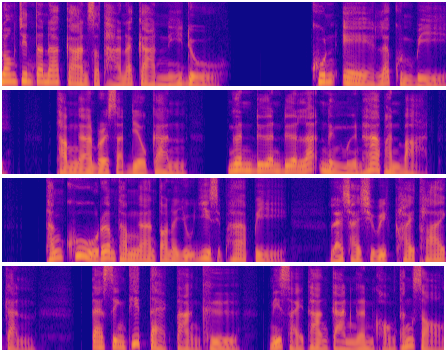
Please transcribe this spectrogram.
ลองจินตนาการสถานการณ์นี้ดู คุณ A และคุณ B ทำงานบริษัทเดียวกัน เงินเดือนเดือนละ 15,000 บาท ทั้งคู่เริ่มทำงานตอนอายุ 25 ปี และใช้ชีวิตคล้ายๆกัน แต่สิ่งที่แตกต่างคือ นิสัยทางการเงินของทั้งสอง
